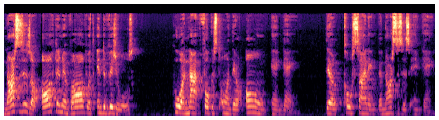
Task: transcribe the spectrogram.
Narcissists are often involved with individuals who are not focused on their own end game. They're co-signing the narcissist end game.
